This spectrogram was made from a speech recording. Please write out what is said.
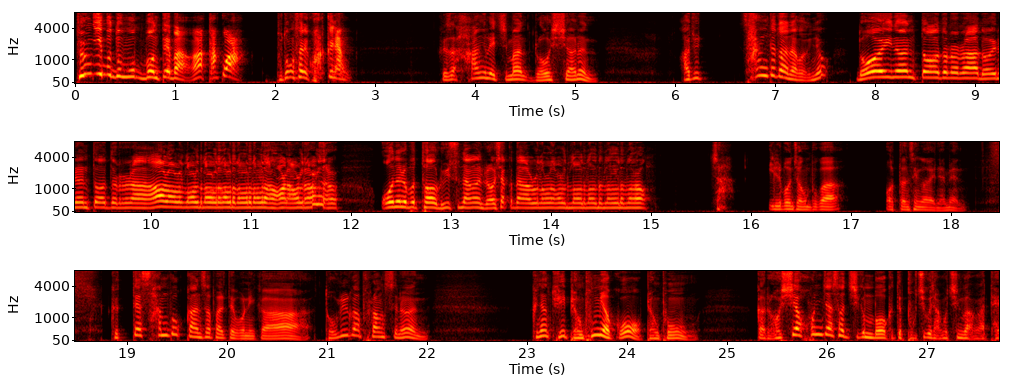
등기부 등본 떼봐. 아, 갖고 와. 부동산에 확 그냥. 그래서 항의를 했지만 러시아는 아주 상대도 안 하거든요. 너희는 떠들어라. 너희는 떠들어라. 오늘부터 리순항은 러시아 거다. 자, 일본 정부가 어떤 생각이냐면 그때 삼국 간섭할 때 보니까 독일과 프랑스는 그냥 뒤에 병풍이었고 병풍. 그러니까 러시아 혼자서 지금 뭐 그때 북치고 장구친 거 안 같아.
